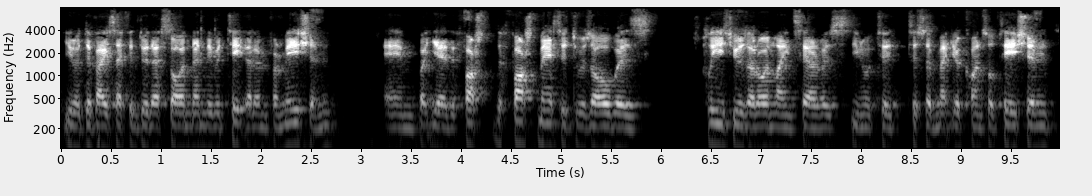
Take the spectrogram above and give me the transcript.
you know device I can do this on, then they would take their information. Um, but yeah, the first the first message was always, please use our online service, you know, to, to submit your consultation.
